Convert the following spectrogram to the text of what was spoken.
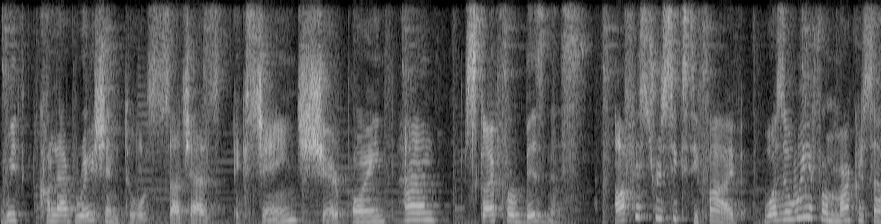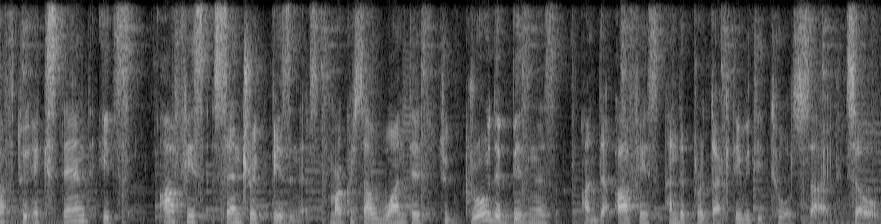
with collaboration tools such as Exchange, SharePoint, and Skype for Business. Office 365 was a way for Microsoft to extend its office-centric business. Microsoft wanted to grow the business on the office and the productivity tools side. So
